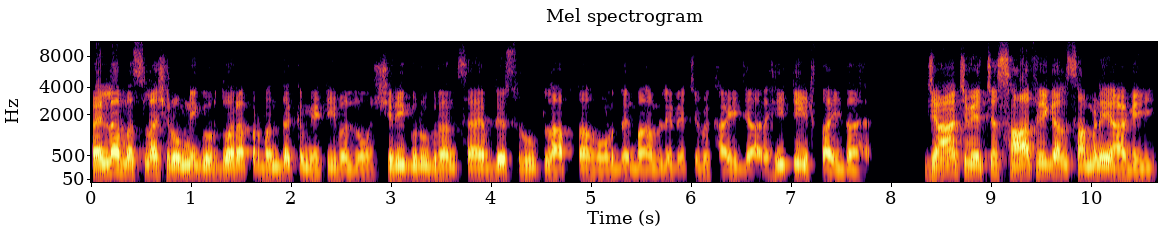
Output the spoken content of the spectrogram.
ਪਹਿਲਾ ਮਸਲਾ ਸ਼੍ਰੋਮਣੀ ਗੁਰਦੁਆਰਾ ਪ੍ਰਬੰਧਕ ਕਮੇਟੀ ਵੱਲੋਂ ਸ੍ਰੀ ਗੁਰੂ ਗ੍ਰੰਥ ਸਾਹਿਬ ਦੇ ਸਰੂਪ ਲਾਪਤਾ ਹੋਣ ਦੇ ਮਾਮਲੇ ਵਿੱਚ ਵਿਖਾਈ ਜਾ ਰਹੀ ਢੀਠਤਾਈ ਦਾ ਹੈ। ਜਾਂਚ ਵਿੱਚ ਸਾਫ਼ ਇਹ ਗੱਲ ਸਾਹਮਣੇ ਆ ਗਈ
